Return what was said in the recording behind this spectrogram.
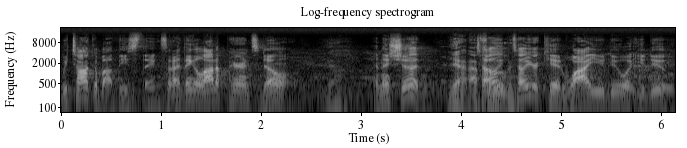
we talk about these things. And I think a lot of parents don't. Yeah. And they should. Yeah, absolutely. Tell, tell your kid why you do what you do.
